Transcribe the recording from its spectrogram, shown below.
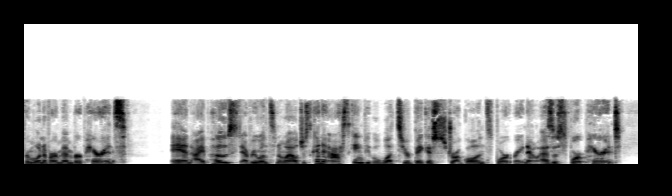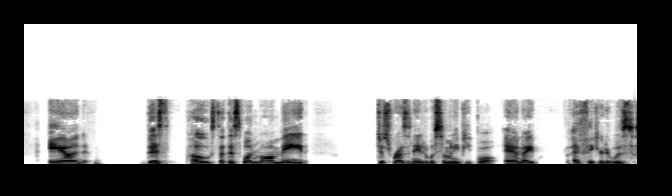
from one of our member parents. And I post every once in a while, just kind of asking people, what's your biggest struggle in sport right now as a sport parent? And this post that this one mom made just resonated with so many people. And I, I figured it was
